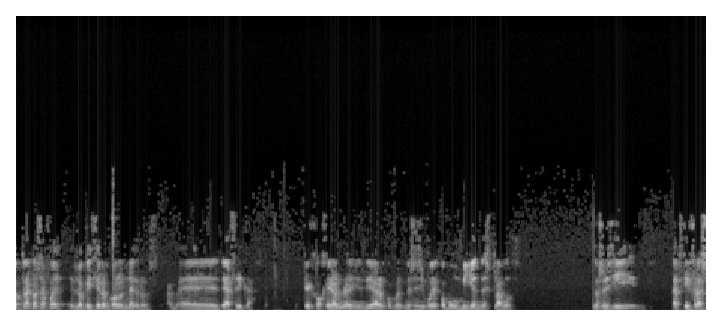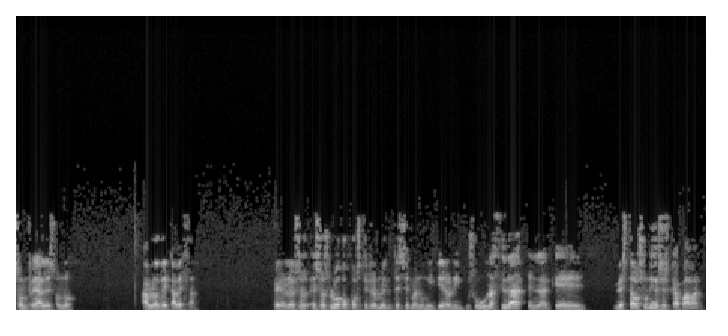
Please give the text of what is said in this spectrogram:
Otra cosa fue lo que hicieron con los negros eh, de África, que cogieron llevaron, como- no sé si fue como un millón de esclavos. No sé si las cifras son reales o no. Hablo de cabeza. Pero esos, esos luego posteriormente se manumitieron. Incluso hubo una ciudad en la que de Estados Unidos escapaban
